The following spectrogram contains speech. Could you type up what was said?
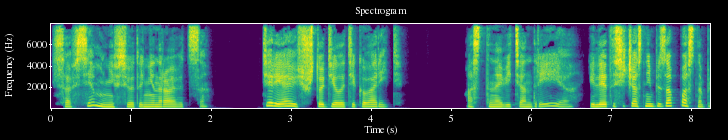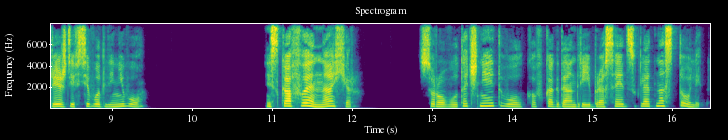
Совсем мне все это не нравится. Теряюсь, что делать и говорить. Остановить Андрея? Или это сейчас небезопасно прежде всего для него? «Из кафе, нахер!» Сурово уточняет Волков, когда Андрей бросает взгляд на столик,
